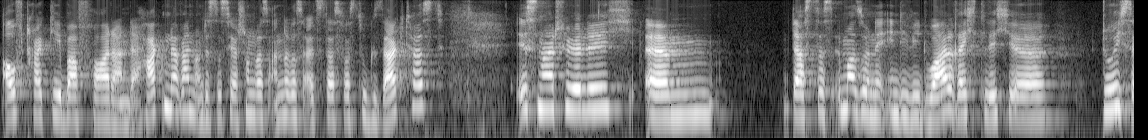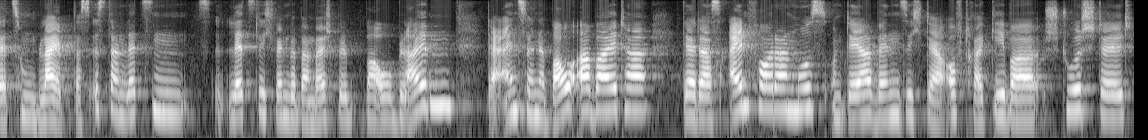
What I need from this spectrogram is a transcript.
Auftraggeber fordern. Der Haken daran, und das ist ja schon was anderes als das, was du gesagt hast, ist natürlich, ähm, dass das immer so eine individualrechtliche Durchsetzung bleibt. Das ist dann letzten, letztlich, wenn wir beim Beispiel Bau bleiben, der einzelne Bauarbeiter, der das einfordern muss und der, wenn sich der Auftraggeber stur stellt,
